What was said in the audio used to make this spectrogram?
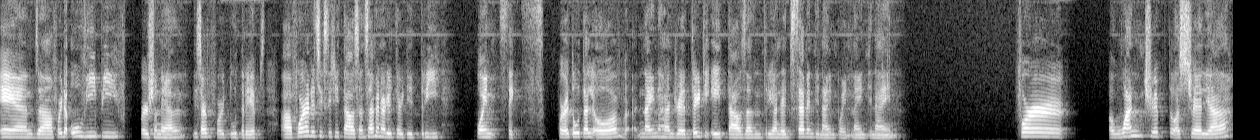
And uh, for the OVP personnel, these are for two trips, uh, 463,733.6 for a total of 938,379.99. For one trip to Australia,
